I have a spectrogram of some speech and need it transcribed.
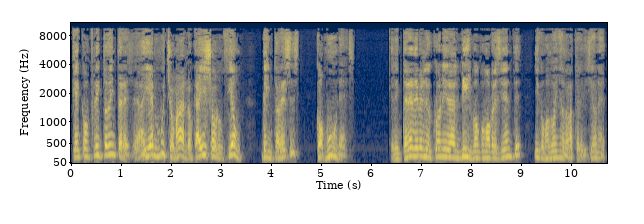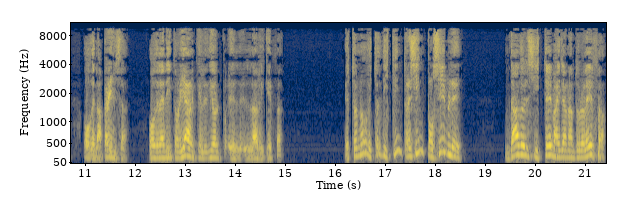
¿Qué conflicto de intereses? Ahí es mucho más, lo que hay es solución de intereses comunes. El interés de Berlusconi era el mismo como presidente y como dueño de las televisiones o de la prensa o de la editorial que le dio la riqueza. Esto no, esto es distinto, es imposible, dado el sistema y la naturaleza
